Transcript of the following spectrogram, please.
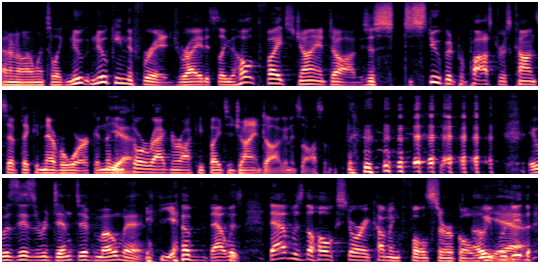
I don't know. I went to like nu- nuking the fridge, right? It's like the Hulk fights giant dog. It's just st- stupid, preposterous concept that could never work. And then Yeah. Thor Ragnarok, he fights a giant dog, and it's awesome. It was his redemptive moment. yeah, that was that was the Hulk story coming full circle. Oh, We've yeah. redeemed- the,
